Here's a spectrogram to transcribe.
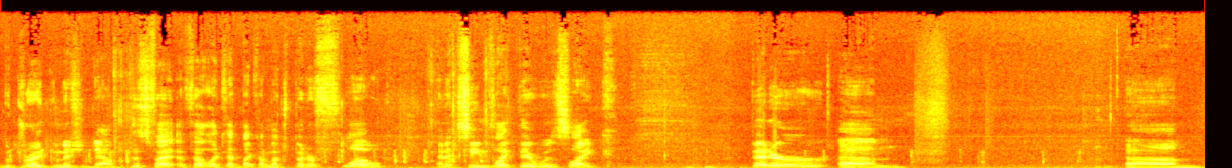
would drag the mission down. But this fight, I felt like had like a much better flow, and it seems like there was like better. Um, um,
